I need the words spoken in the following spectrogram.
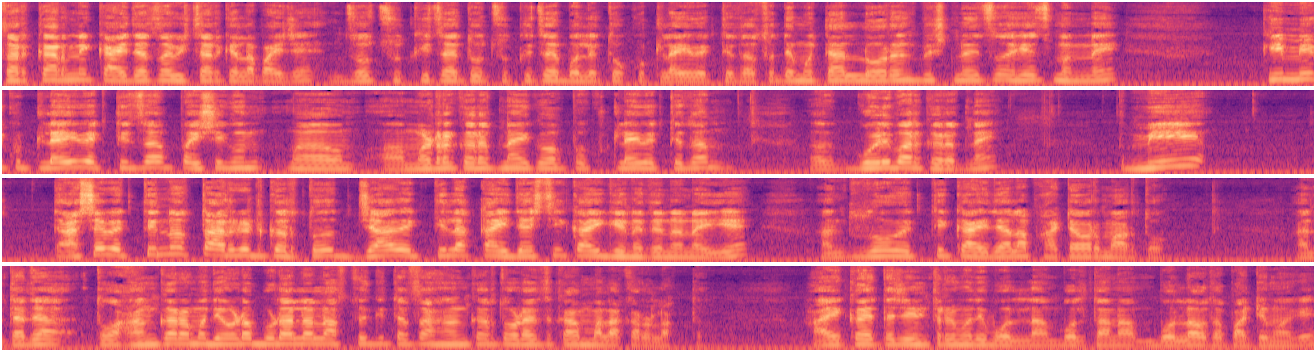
सरकारने कायद्याचा विचार केला पाहिजे. जो चुकीचा आहे तो चुकीचा आहे भले तो कुठलाही व्यक्तीचा असू दे. मग त्या लॉरेन्स बिश्नोईचं हेच म्हणणं आहे की मी कुठल्याही व्यक्तीचा पैसे घेऊन मर्डर करत नाही किंवा कुठल्याही व्यक्तीचा गोळीबार करत नाही. मी अशा व्यक्तींना टार्गेट करतो ज्या व्यक्तीला कायद्याशी काही घेणं देणं नाही आहे आणि जो व्यक्ती कायद्याला फाट्यावर मारतो. आणि त्याच्या तो अहंकारामध्ये एवढा बुडालेला असतो की त्याचा अहंकार तोडायचं काम मला करावं लागतं. हा एका त्याच्या इंटरव्ह्यूमध्ये बोलना बोलताना बोलला होता पाठीमागे.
